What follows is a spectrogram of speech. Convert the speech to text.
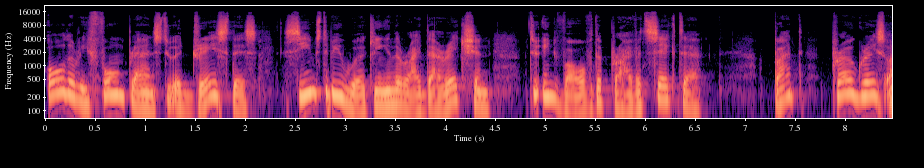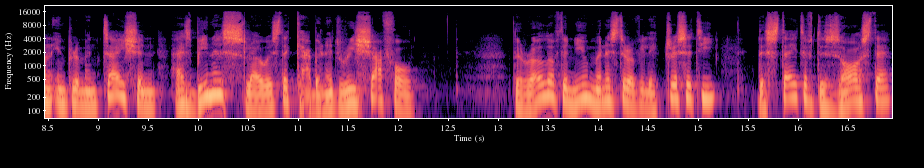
all the reform plans to address this seems to be working in the right direction to involve the private sector. But progress on implementation has been as slow as the cabinet reshuffle. The role of the new Minister of Electricity, the state of disaster,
